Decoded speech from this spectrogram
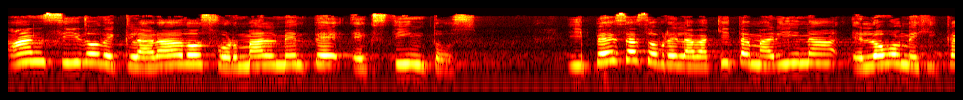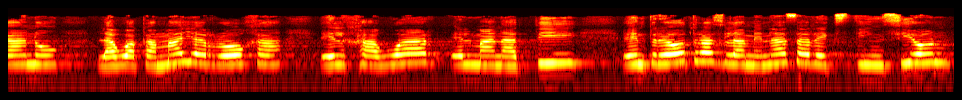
han sido declarados formalmente extintos y pesa sobre la vaquita marina, el lobo mexicano, la guacamaya roja, el jaguar, el manatí, entre otras la amenaza de extinción.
